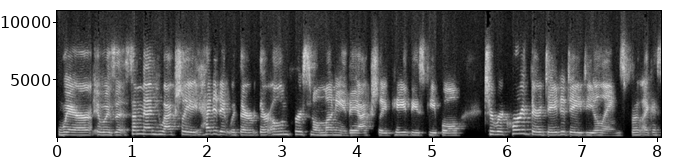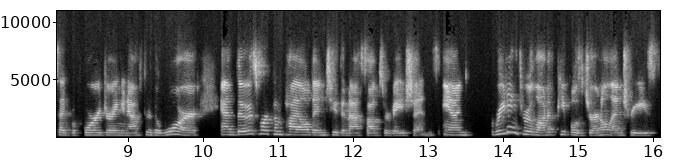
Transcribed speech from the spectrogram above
where it was uh, some men who actually headed it with their, their own personal money. They actually paid these people to record their day to day dealings, but like I said, before, during, and after the war. And those were compiled into the mass observations. And reading through a lot of people's journal entries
